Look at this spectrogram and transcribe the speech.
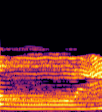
الطول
